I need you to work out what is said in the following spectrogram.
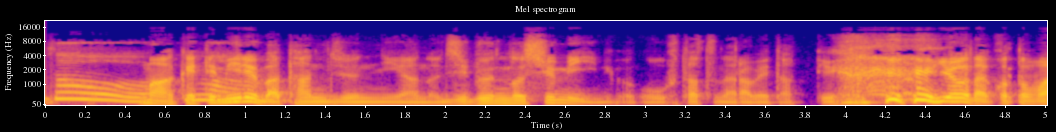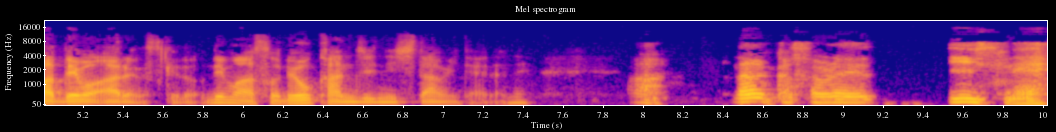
ど。まあ、開けてみれば今単純にあの自分の趣味を2つ並べたっていうような言葉ではあるんですけど、で、まあ、それを漢字にしたみたいなね。なんかそれ、いいっすね。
